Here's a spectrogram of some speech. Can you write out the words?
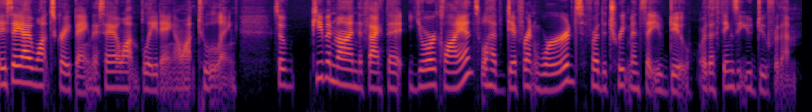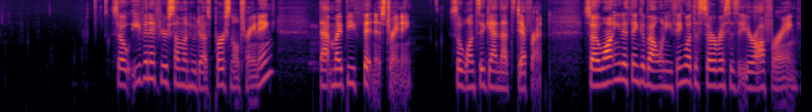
They say, I want scraping. They say, I want bleeding. I want tooling. So keep in mind the fact that your clients will have different words for the treatments that you do or the things that you do for them. So even if you're someone who does personal training, that might be fitness training. So once again, that's different. So I want you to think about when you think about the services that you're offering,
